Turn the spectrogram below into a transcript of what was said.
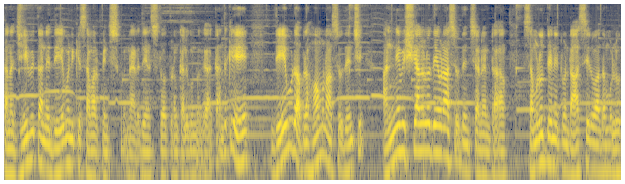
తన జీవితాన్ని దేవునికి సమర్పించుకున్నాడు. దేని స్తోత్రం కలుగునుగాక అందుకే దేవుడు అబ్రహామును ఆస్వాదించి అన్ని విషయాలలో దేవుడు ఆస్వాదించాడంట. సమృద్ధి అయినటువంటి ఆశీర్వాదములు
